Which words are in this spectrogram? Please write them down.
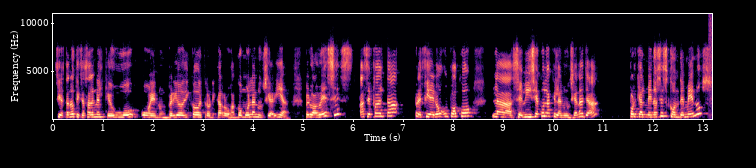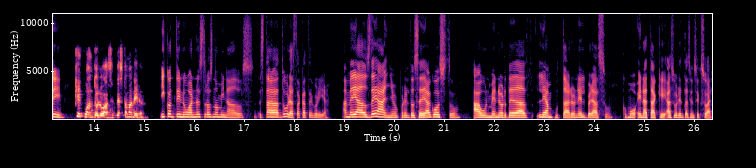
si esta noticia sale en el que hubo o en un periódico de Crónica Roja, ¿cómo la anunciarían? Pero a veces hace falta, prefiero un poco la sevicia con la que la anuncian allá, porque al menos se esconde menos que cuando lo hacen de esta manera. Y continúan nuestros nominados. Está dura esta categoría. A mediados de año, por el 12 de agosto, a un menor de edad le amputaron el brazo como en ataque a su orientación sexual.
